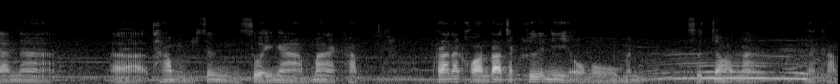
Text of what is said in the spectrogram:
ด้านหน้าถ้ำซึ่งสวยงามมากครับ พระนครราชคฤห์นี่โอ้โห มันสุดยอดมากนะครับ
